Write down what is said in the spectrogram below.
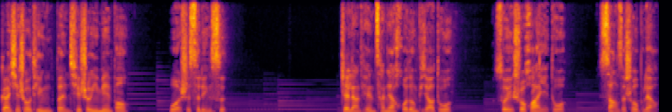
感谢收听本期声音面包，我是四零四。这两天参加活动比较多，所以说话也多，嗓子受不了。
